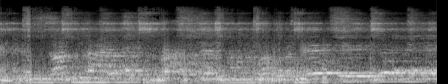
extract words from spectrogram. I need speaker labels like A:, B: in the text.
A: I'm not expressing my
